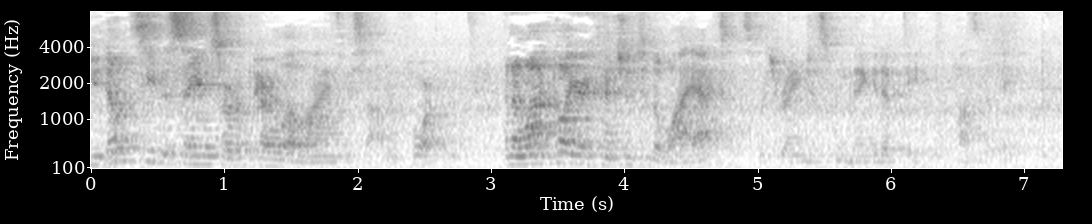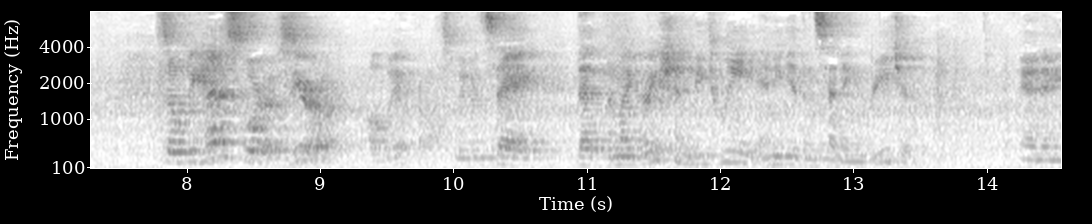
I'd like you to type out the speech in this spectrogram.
You don't see the same sort of parallel lines we saw before. And I want to call your attention to the y-axis, which ranges from negative 8 to positive 8. So if we had a score of 0 all the way across, we would say that the migration between any given sending region and any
